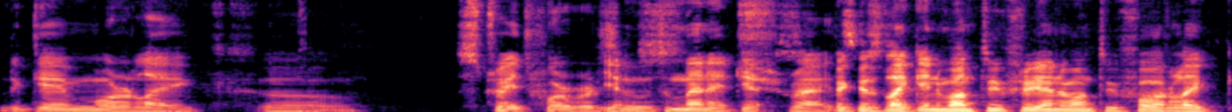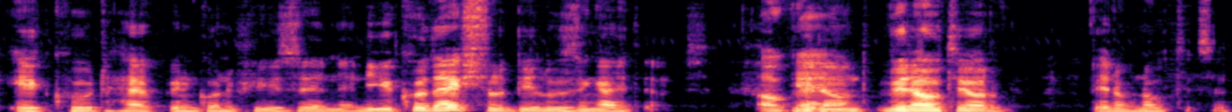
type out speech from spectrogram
the game more like uh, straightforward to, Yes, to manage, yes. right? Because like in one two three and one two four, like it could have been confusing and you could actually be losing items. okay, You don't without your you don't notice it.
